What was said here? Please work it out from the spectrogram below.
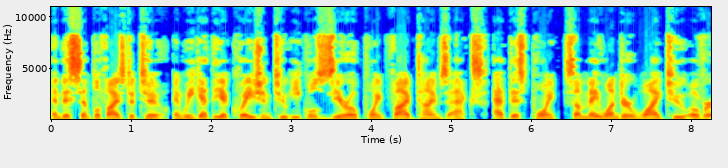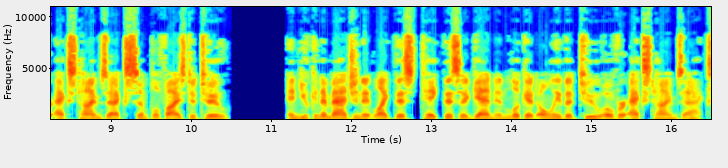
and this simplifies to 2, and we get the equation 2 equals 0.5 times x. At this point, some may wonder why 2 over x times x simplifies to 2? And you can imagine it like this, take this again and look at only the 2 over x times x.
